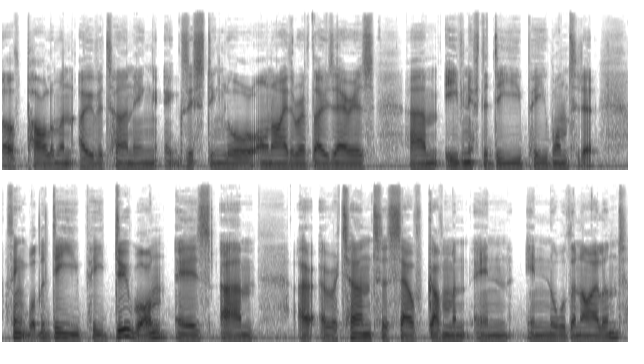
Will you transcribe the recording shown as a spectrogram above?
of Parliament overturning existing law on either of those areas, um, even if the DUP wanted it. I think what the DUP do want is. Um, a, a, return to self-government in, in Northern Ireland.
